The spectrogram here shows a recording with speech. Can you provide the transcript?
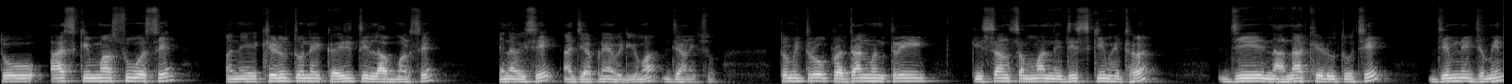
તો આ સ્કીમમાં શું હશે? અને ખેડૂતોને કઈ રીતે લાભ મળશે એના વિશે આજે આપણે આ વિડીયોમાં જાણીશું. તો મિત્રો, પ્રધાનમંત્રી કિસાન સન્માન નિધિ સ્કીમ હેઠળ જે નાના ખેડૂતો છે, જેમની જમીન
